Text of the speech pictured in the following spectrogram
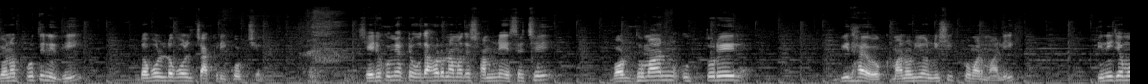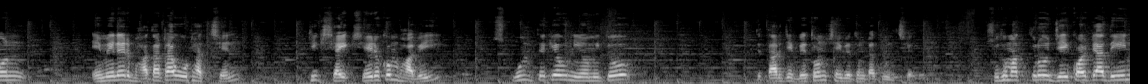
জনপ্রতিনিধি ডবল ডবল চাকরি করছেন। সেই রকমই একটা উদাহরণ আমাদের সামনে এসেছে। বর্ধমান উত্তরের বিধায়ক মাননীয় নিশীত কুমার মালিক, তিনি যেমন এমএলএর ভাতাটাও উঠাচ্ছেন, ঠিক সেই সেই রকমভাবেই স্কুল থেকেও নিয়মিত যে তার যে বেতন, সেই বেতনটা তুলছে। শুধুমাত্র যে কয়টা দিন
